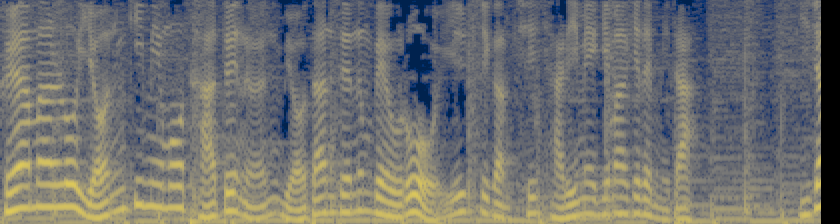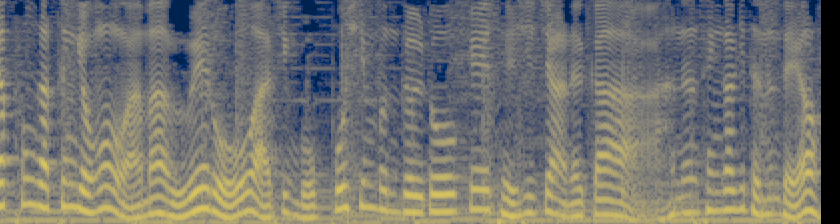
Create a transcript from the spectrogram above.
그야말로 연기 미모 다 되는 몇 안 되는 배우로 일찌감치 자리매김하게 됩니다. 이 작품 같은 경우 아마 의외로 아직 못 보신 분들도 꽤 되시지 않을까 하는 생각이 드는데요.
